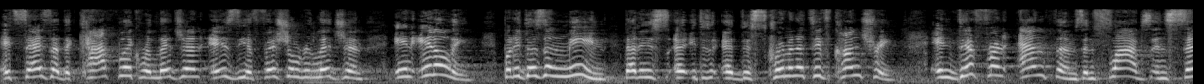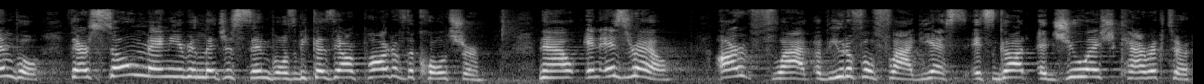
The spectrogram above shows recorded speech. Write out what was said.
it says that the Catholic religion is the official religion in Italy. But it doesn't mean that it's a, it is a discriminative country. In different anthems and flags and symbol, there are so many religious symbols because they are part of the culture. Now, in Israel, our flag, a beautiful flag, yes, it's got a Jewish character,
